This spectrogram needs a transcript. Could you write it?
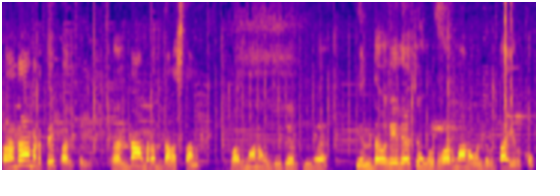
பன்னெண்டாம் இடத்தை பார்க்கிறது. ரெண்டாம் இடம் தனஸ்தானம். வருமானம் வந்துக்கிட்டே இருக்குங்க. எந்த வகையிலையாச்சும் உங்களுக்கு வருமானம் வந்துக்கிட்டு தான் இருக்கும்.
